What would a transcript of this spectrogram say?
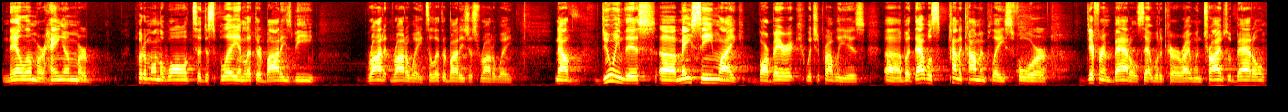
nail them or hang them or put them on the wall to display and let their bodies be rot, rot away, to let their bodies just rot away. Now, doing this uh, may seem like barbaric, which it probably is, uh, but that was kind of commonplace for different battles that would occur, right? When tribes would battle,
